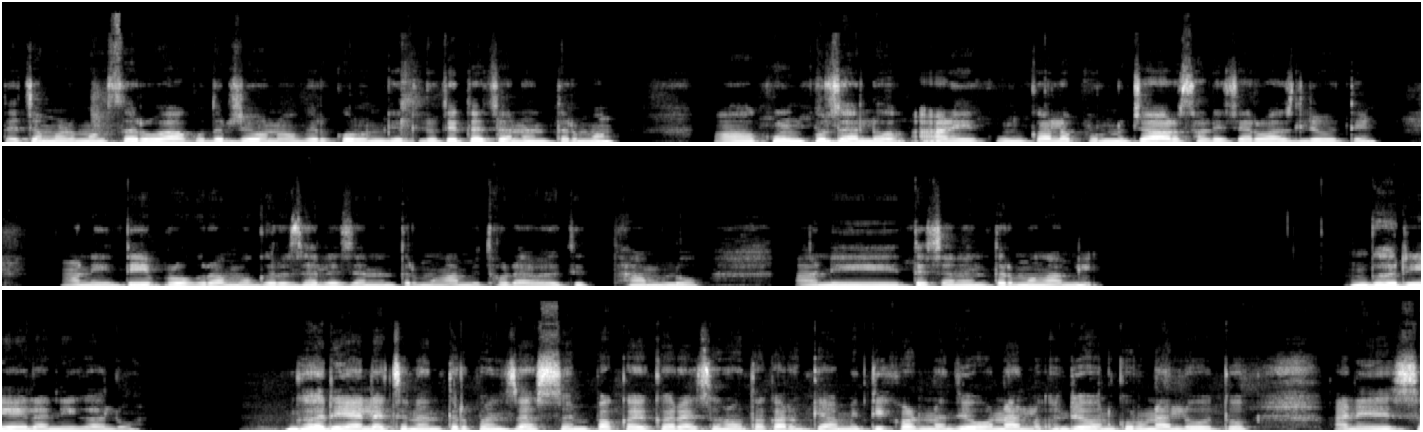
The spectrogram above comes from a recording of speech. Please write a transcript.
त्याच्यामुळे मग सर्व अगोदर जेवण वगैरे करून घेतले होते. त्याच्यानंतर मग कुंकू झालं आणि कुंकाला पूर्ण चार साडेचार वाजले होते. आणि ते प्रोग्राम वगैरे झाल्याच्यानंतर मग आम्ही थोड्या वेळ तिथे थांबलो. आणि त्याच्यानंतर मग आम्ही घरी यायला निघालो. घरी आल्याच्यानंतर पण जास्त स्वयंपाक काही करायचा नव्हता कारण की आम्ही तिकडनं जेवण आलो जेवण करून आलो होतो. आणि स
